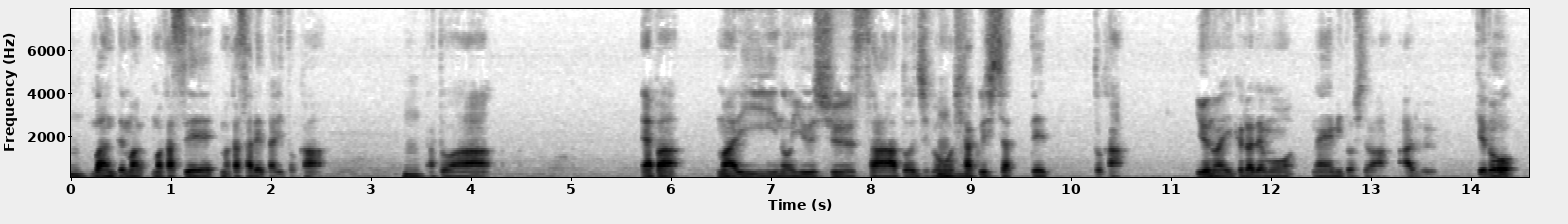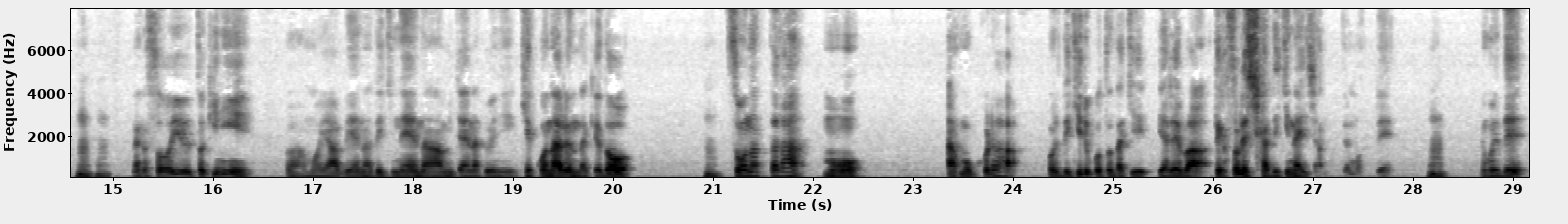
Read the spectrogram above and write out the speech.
うん、バンって、ま、任せ、任されたりとか、うん。あとは、やっぱ、周りの優秀さと自分を比較しちゃってとか、いうのはいくらでも悩みとしてはあるけど、うんうん。なんかそういう時に、うわもうやべえな、できねえな、みたいな風に結構なるんだけど、うんそうなったら、もう、あ、もうこれは、俺できることだけやれば、てかそれしかできないじゃんって思って。うんこれで、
